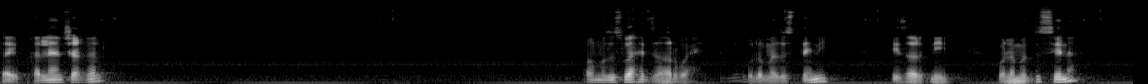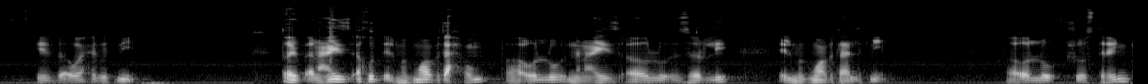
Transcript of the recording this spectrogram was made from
طيب خلينا نشغل. أول ما أدوس واحد ظهر واحد ولما أدوس تاني يظهر اتنين ولما أدوس هنا يبدأ واحد واتنين. طيب أنا عايز آخد المجموع بتاعهم فهقول له إن أنا عايز أقول له اظهر لي المجموع بتاع الاتنين. فهقول له شو سترينج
